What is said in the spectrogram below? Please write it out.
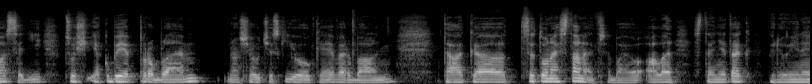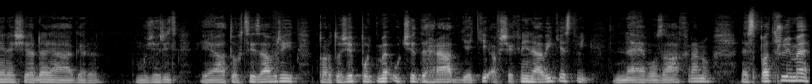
a sedí, což jakoby je problém, našeho českého hokeje, verbální, tak uh, se to nestane třeba, jo, ale stejně tak kdo jiný než Jarda Jáger může říct, já to chci zavřít, protože pojďme učit hrát děti a všechny na vítězství, ne o záchranu. Nespatřujme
